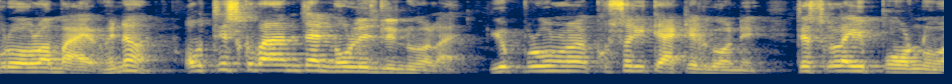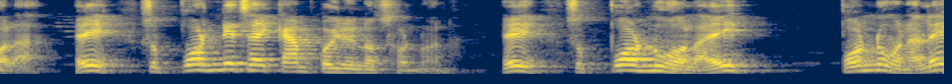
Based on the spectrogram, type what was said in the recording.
प्रब्लम आयो होइन? अब त्यसको बारेमा चाहिँ नलेज लिनु होला। यो प्रब्लमलाई कसरी ट्याकल गर्ने? त्यसको लागि पढ्नु होला। है सो पढ्ने चाहिँ काम कहिले नछोड्नु होला? है सो पढ्नु होला है। पढ्नु भन्नाले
